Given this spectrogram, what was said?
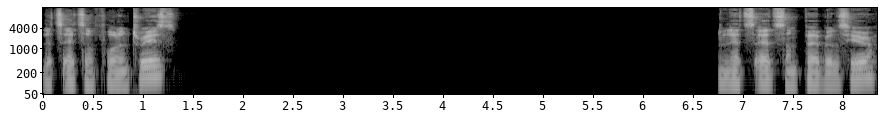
Let's add some fallen trees. And let's add some pebbles here.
